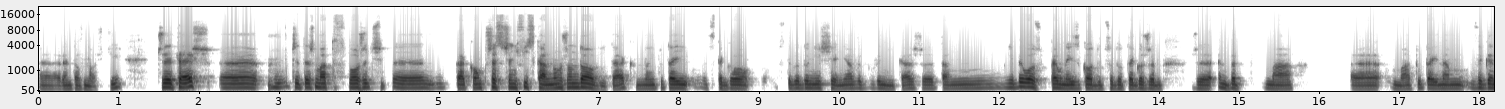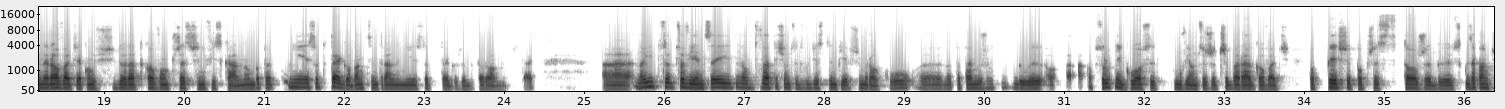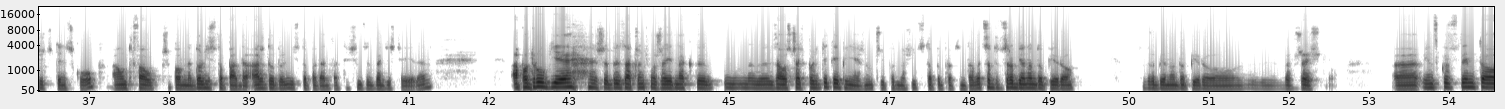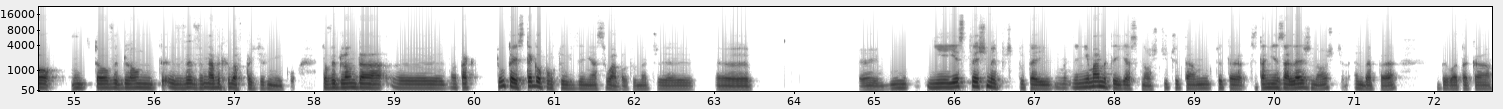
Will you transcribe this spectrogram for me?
rentowności, czy też, e, czy też ma tworzyć e, taką przestrzeń fiskalną rządowi, tak? No i tutaj z tego, z tego doniesienia wynika, że tam nie było pełnej zgody co do tego, że, że NBP ma E, ma tutaj nam wygenerować jakąś dodatkową przestrzeń fiskalną, bo to nie jest od tego, bank centralny nie jest od tego, żeby to robić, tak? E, no i co, co więcej, no w 2021 roku, e, no to tam już były absolutnie głosy mówiące, że trzeba reagować po pierwsze poprzez to, żeby zakończyć ten skup, a on trwał, przypomnę, do listopada, aż do, do listopada 2021, a po drugie, żeby zacząć może jednak y, y, zaostrzać politykę pieniężną, czyli podnosić stopy procentowe, co zrobiono dopiero, zrobiono dopiero y, we wrześniu. E, w związku z tym to, to wygląda, nawet chyba w październiku, to wygląda no tak tutaj z tego punktu widzenia słabo, to znaczy nie jesteśmy tutaj, nie mamy tej jasności, czy, tam, czy, ta, czy ta niezależność NBP była taka,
